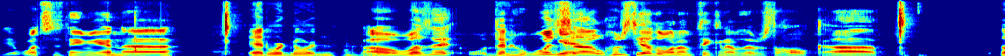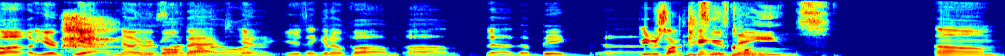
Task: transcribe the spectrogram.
Yeah, what's his name again? Uh Edward Norton. oh, was it? Then who was Yeah. uh who's the other one I'm thinking of that was the Hulk? Uh Oh, you're yeah. No, you're going back. another Yeah, you're thinking of um um the the big. Uh, he was on King his of name? Queens. Um,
